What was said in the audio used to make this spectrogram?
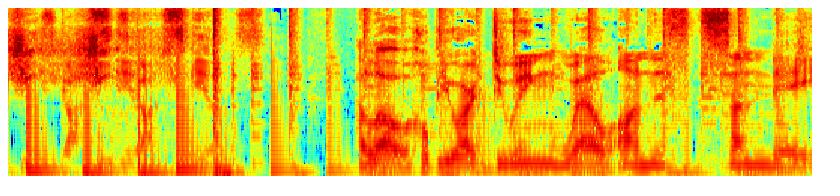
She's got, got skills. Hello, hope you are doing well on this Sunday.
